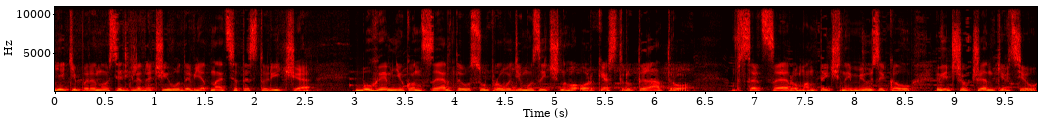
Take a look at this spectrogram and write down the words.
які переносять глядачів у 19 сторіччя, богемні концерти у супроводі музичного оркестру театру. Все це романтичний мюзикл від шевченківців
